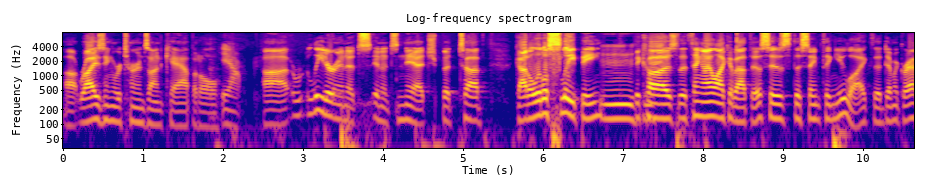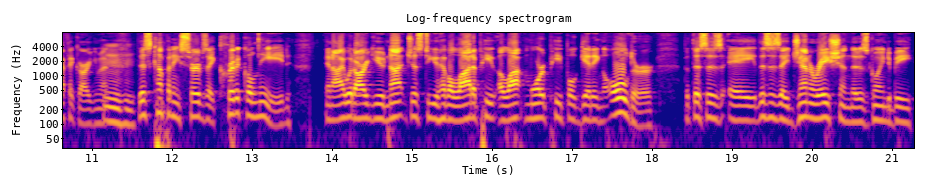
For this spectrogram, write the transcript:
uh, rising returns on capital. Yeah. Uh, leader in its in its niche, but uh, got a little sleepy because the thing I like about this is the same thing you like, the demographic argument. This company serves a critical need, and I would argue not just do you have a lot of pe- a lot more people getting older, but this is a this is a generation that is going to be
